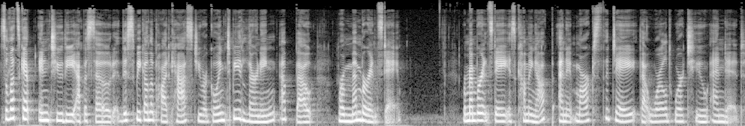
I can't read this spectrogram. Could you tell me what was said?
So let's get into the episode. This week on the podcast, you are going to be learning about Remembrance Day. Remembrance Day is coming up and it marks the day that World War II ended.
